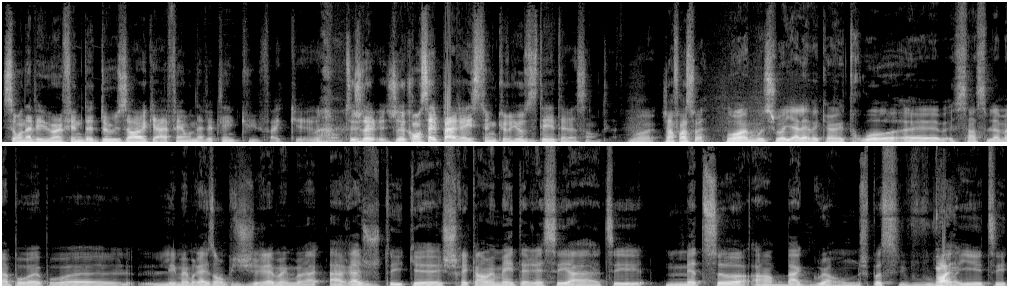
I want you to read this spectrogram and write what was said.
si on avait eu un film de deux heures qu'à la fin on avait plein de cul. Fait que, bon, je, le, je le conseille pareil, c'est une curiosité intéressante. là. Ouais. Jean-François? Ouais, moi, je vais y aller avec un 3, euh, sensiblement pour, euh, pour euh, les mêmes raisons. Puis j'irais même à, à rajouter que je serais quand même intéressé à tu sais, mettre ça en background. Je sais pas si vous Ouais. voyez. tu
